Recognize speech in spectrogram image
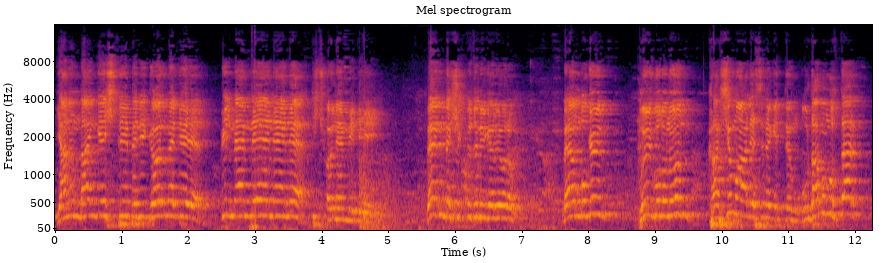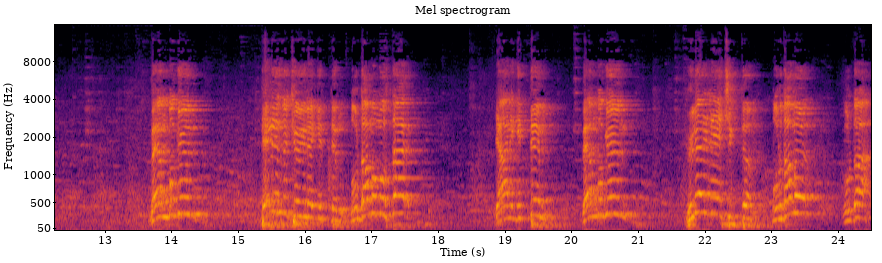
Yanından geçti beni görmedi. Bilmem ne ne ne. Hiç önemli değil. Ben Beşikdüzü'nü görüyorum. Ben bugün Duygulu'nun karşı mahallesine gittim. Burada mı muhtar? Ben bugün Denizli köyüne gittim. Burada mı muhtar? Yani gittim. Ben bugün Hünerli'ye çıktım. Burada mı? Burada.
